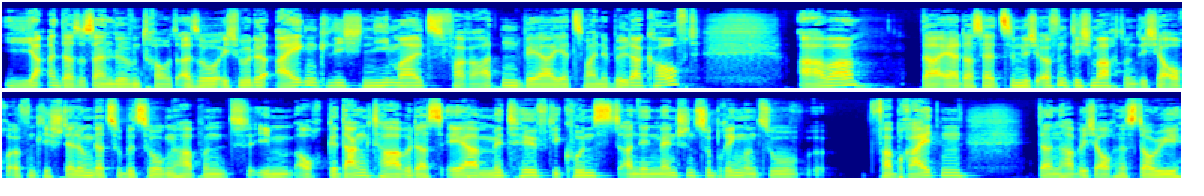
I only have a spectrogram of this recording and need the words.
Ja, das ist ein Löwentraut. Also ich würde eigentlich niemals verraten, wer jetzt meine Bilder kauft. Aber da er das ja ziemlich öffentlich macht und ich ja auch öffentlich Stellung dazu bezogen habe und ihm auch gedankt habe, dass er mithilft, die Kunst an den Menschen zu bringen und zu verbreiten, dann habe ich auch eine Story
